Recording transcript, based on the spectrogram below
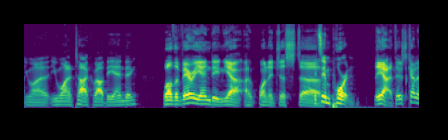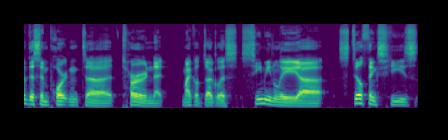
You want to you want to talk about the ending? well, the very ending. Yeah, I want to just. Uh, it's important. yeah, there's kind of this important uh, turn that Michael Douglas seemingly uh, still thinks he's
